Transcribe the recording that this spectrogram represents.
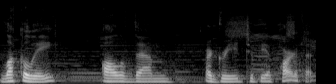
luckily, all of them agreed to be a part of it.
